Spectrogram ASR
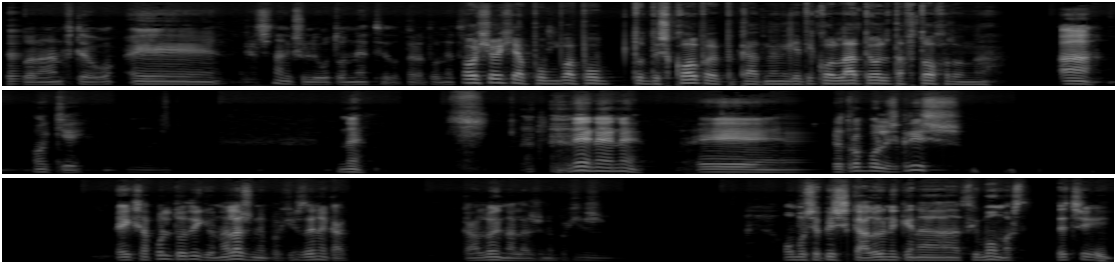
ξέρω τώρα αν φταίω εγώ. Ε, κάτσε να δείξω λίγο το net εδώ πέρα. Το net. Όχι, όχι, από, από το Discord πρέπει κάτι να είναι, γιατί κολλάτε όλοι ταυτόχρονα. Α, Οκ. Ναι. ναι, ναι, ναι. Ε, Retropolis Greece έχεις απόλυτο δίκιο. Να αλλάζουν οι εποχές. Δεν είναι κακό. Καλό είναι να αλλάζουν οι εποχές. Όπως επίσης καλό είναι και να θυμόμαστε. Έτσι,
